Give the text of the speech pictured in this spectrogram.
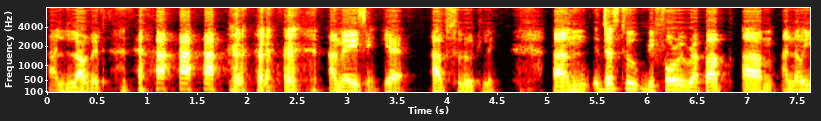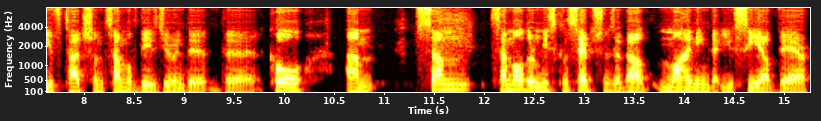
I love it. Amazing. Yeah, absolutely. Um, just to before we wrap up, um, I know you've touched on some of these during the the call. Um, some some other misconceptions about mining that you see out there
